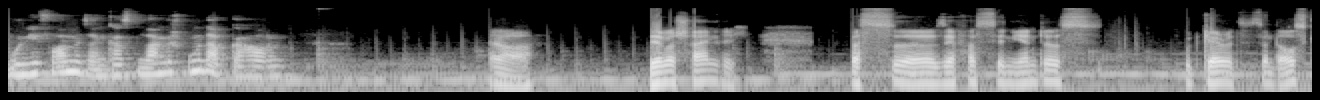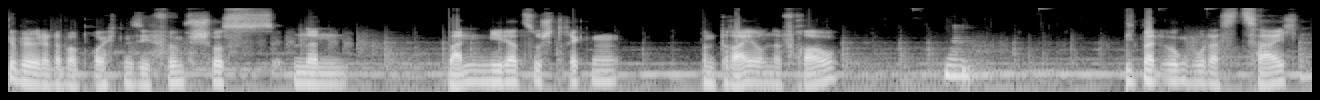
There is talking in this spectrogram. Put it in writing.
Uniform mit seinem Kastenwagen gesprungen und abgehauen. Ja, sehr wahrscheinlich. Was äh, sehr faszinierend ist, gut, Garretts sind ausgebildet, aber bräuchten sie fünf Schuss, um einen Mann niederzustrecken und drei um eine Frau? Hm. Sieht man irgendwo das Zeichen?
